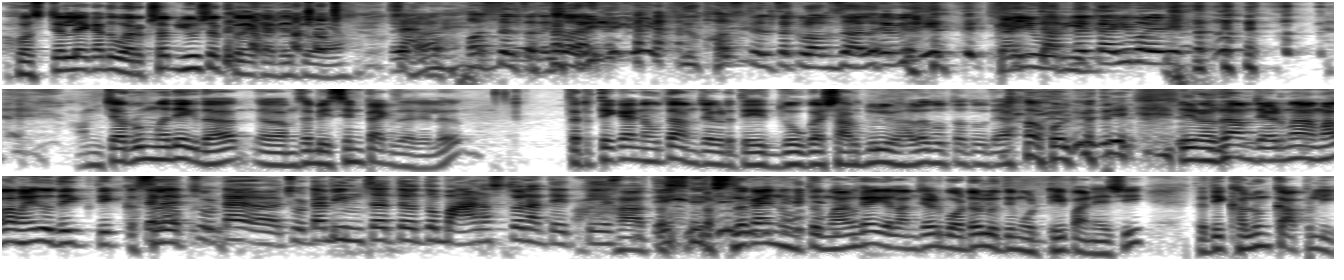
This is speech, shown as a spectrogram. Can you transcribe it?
हॉस्टेलला एखादं वर्कशॉप घेऊ शकतो एखाद्या तो. हॉस्टेलचं नाही सॉरी हॉस्टेलचं क्लॉक झालंय मी. काही. काही बाहेर. आमच्या रूममध्ये एकदा आमचं बेसिन पॅक झालेलं. तर ते काय नव्हतं आमच्याकडे. ते जो का शार्दूल घालत होता तो त्या हॉलमध्ये ते नव्हतं आमच्याकडे. मग आम्हाला माहीत होतं की ते कसं छोटा छोटा भीमचा तो तो बाण असतो ना ते ते हा तसलं काय नव्हतं. मग आम्ही काय केलं आमच्याकडे बॉटल होती मोठी पाण्याची तर ती खालून कापली.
